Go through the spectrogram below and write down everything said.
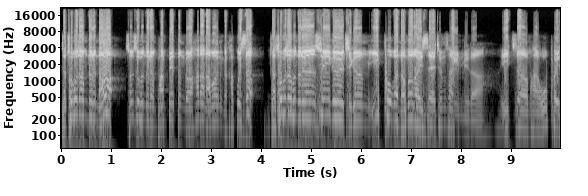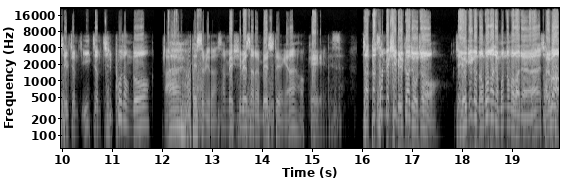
자, 초보자분들은 나와! 선수분들은 반 뺐던 거, 하나 남아있는 거 갖고 있어! 자, 초보자분들은 수익을 지금 2포가 넘어가 있어야 정상입니다. 2.5%에서 2.7% 정도 아휴 됐습니다. 310에서는 매수 대응이야. 오케이 됐어. 자딱 311까지 오죠? 자 여기가 넘어가냐 못 넘어가냐? 잘봐.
